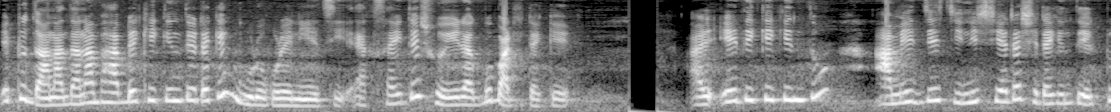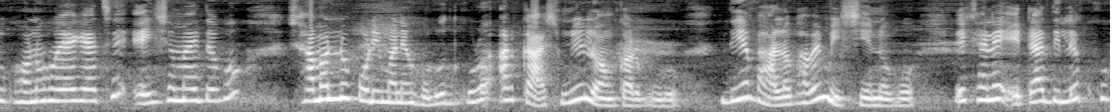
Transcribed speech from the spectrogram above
একটু দানা দানা ভাব রেখে কিন্তু এটাকে গুঁড়ো করে নিয়েছি, এক সাইডে সরিয়ে রাখব বাটিটাকে। আর এদিকে কিন্তু আমের যে চিনির শিয়াটা সেটা কিন্তু একটু ঘন হয়ে গেছে। এই সময় দেব সামান্য পরিমাণে হলুদ গুঁড়ো আর কাশ্মীরি লঙ্কার গুঁড়ো দিয়ে ভালোভাবে মিশিয়ে নেব। এখানে এটা দিলে খুব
